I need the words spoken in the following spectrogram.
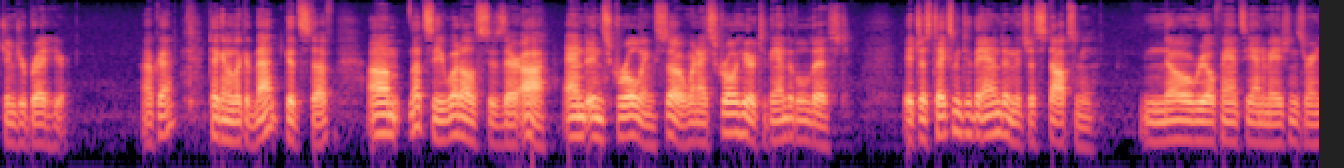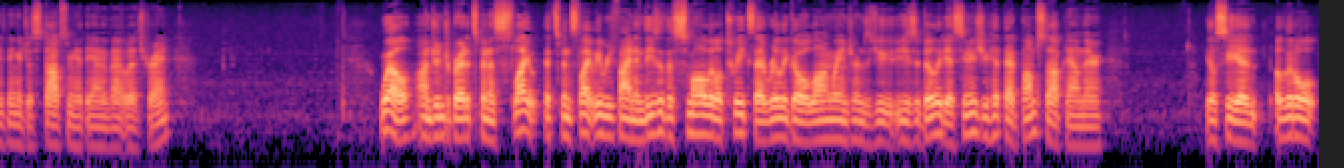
Gingerbread here. Okay, taking a look at that, good stuff. Um, let's see, what else is there? Ah, and in scrolling. So when I scroll here to the end of the list, it just takes me to the end and it just stops me. No real fancy animations or anything, it just stops me at the end of that list, right? Well, on Gingerbread, it's been a slight, it's been slightly refined, and these are the small little tweaks that really go a long way in terms of usability. As soon as you hit that bump stop down there, you'll see a, a little,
